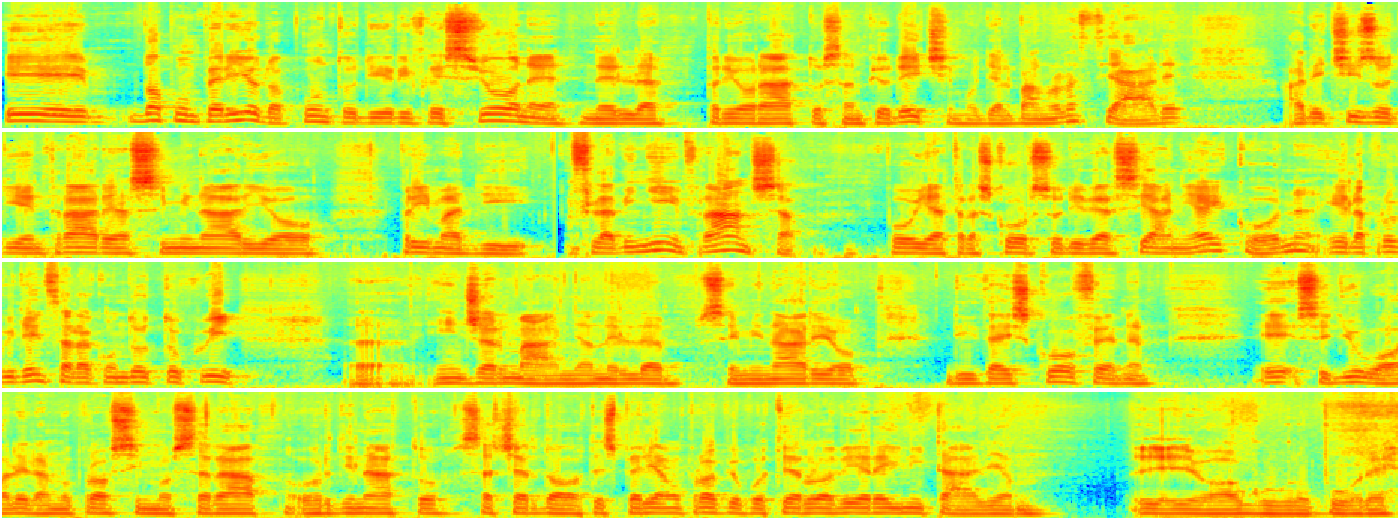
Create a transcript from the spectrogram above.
E dopo un periodo appunto di riflessione nel priorato San Pio X di Albano Laziale ha deciso di entrare al seminario prima di Flavigny in Francia, poi ha trascorso diversi anni a Econ e la provvidenza l'ha condotto qui in Germania nel seminario di Deiskofen e se Dio vuole l'anno prossimo sarà ordinato sacerdote, speriamo proprio poterlo avere in Italia. Glielo auguro pure,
